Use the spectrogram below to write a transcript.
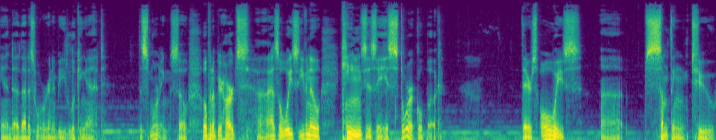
And uh, that is what we're going to be looking at this morning. So open up your hearts. Uh, as always, even though Kings is a historical book, there's always uh, something to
